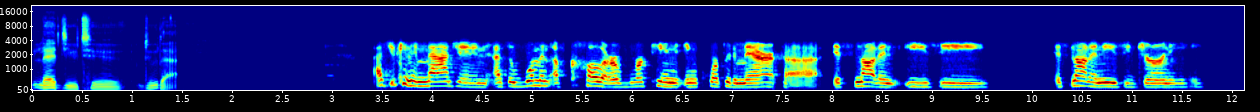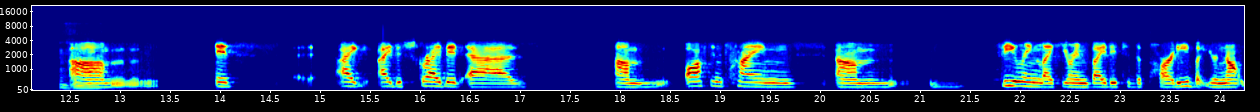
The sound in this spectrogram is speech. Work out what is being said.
led you to do that? As you can imagine, as a woman of color working in corporate America, it's not an easy, it's not an easy journey. Mhm. Um, it's I I describe it as um, oftentimes um, feeling like you're invited to the party, but you're not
